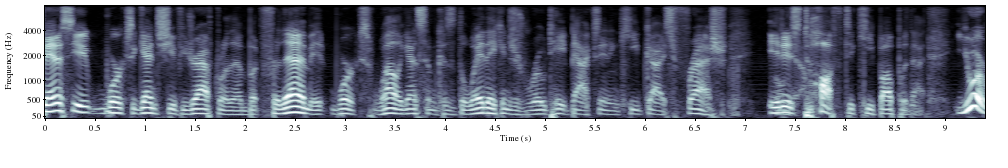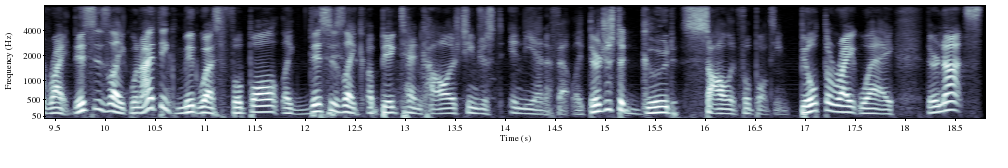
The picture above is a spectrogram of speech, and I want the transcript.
fantasy works against you if you draft one of them, but for them it works well against them because the way they can just rotate backs in and keep guys fresh it oh, is yeah. tough to keep up with that. You are right. This is like when I think Midwest football, like this is like a Big Ten college team just in the NFL. Like they're just a good, solid football team, built the right way. They're not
